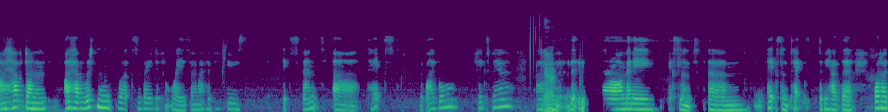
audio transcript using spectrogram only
I have done I have written works in very different ways and I have used extant uh, text, the Bible, Shakespeare. Um, yeah. the, there are many excellent um, excellent texts to be had there. What I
